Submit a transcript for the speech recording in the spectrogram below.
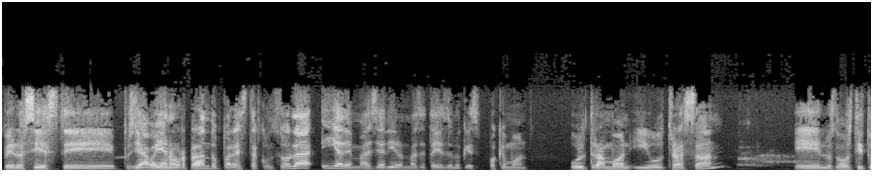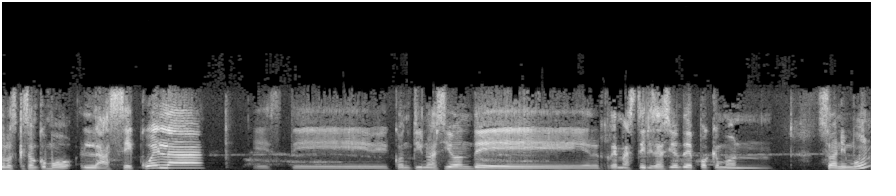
Pero sí, este, pues ya vayan ahorrando para esta consola. Y además ya dieron más detalles de lo que es Pokémon Ultramon y Ultra Sun. Eh, los nuevos títulos que son como la secuela, este, continuación de remasterización de Pokémon Sun y Moon.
